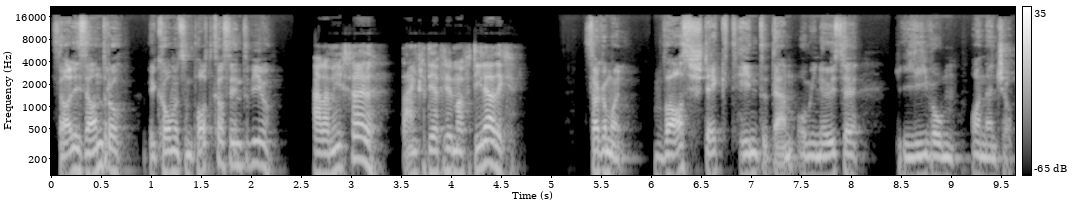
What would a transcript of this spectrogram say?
Sali Sandro, willkommen zum Podcast-Interview. Hallo Michael, danke dir vielmals für die Einladung. Sag mal, was steckt hinter dem ominösen Livom Online-Shop?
